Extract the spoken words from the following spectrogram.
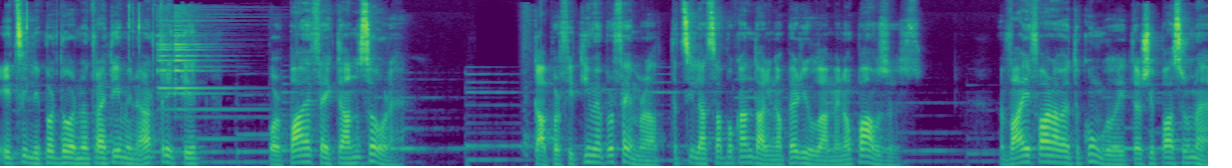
i cili përdoret në trajtimin e artritit, por pa efekte anësore. Ka përfitime për femrat, të cilat sapo kanë dalë nga periudha e menopauzës. Vaji i farave të kungullit është i pasur me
